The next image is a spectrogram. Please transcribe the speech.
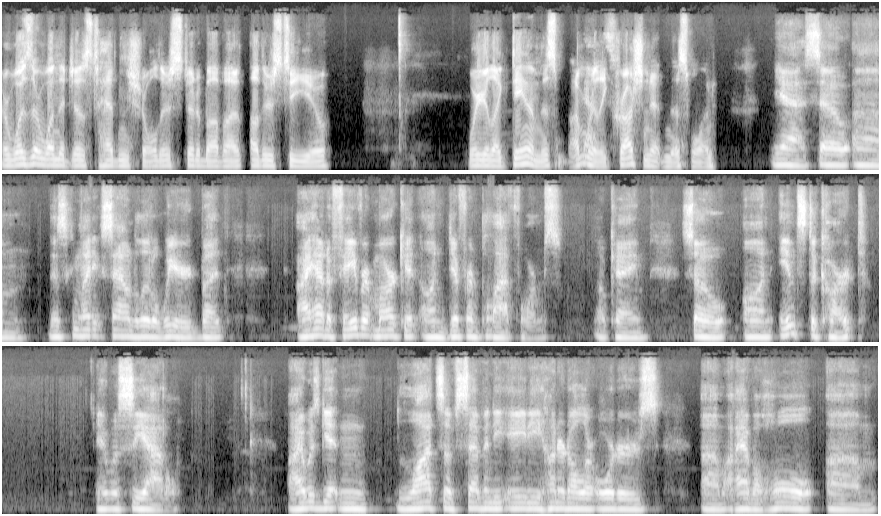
or was there one that just head and shoulders stood above others to you? Where you're like, damn, this I'm really crushing it in this one. Yeah. So um, this might sound a little weird, but I had a favorite market on different platforms. Okay. So on Instacart, it was Seattle. I was getting lots of 70, 80, 100 dollar orders. Um, I have a whole, um,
